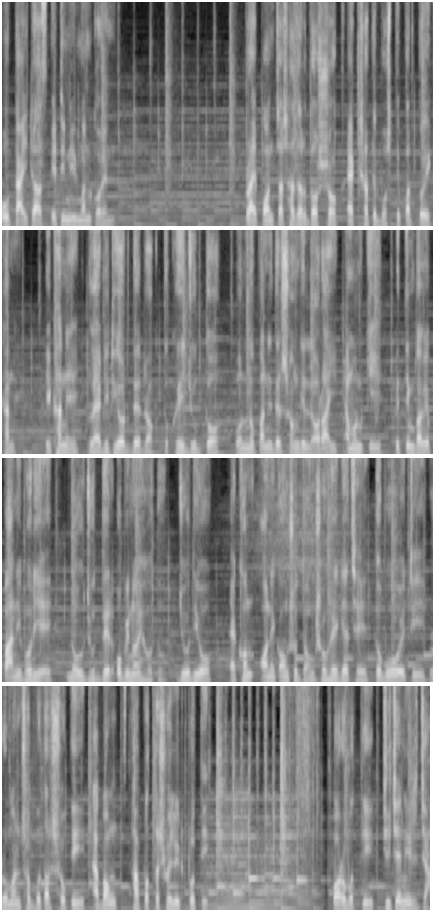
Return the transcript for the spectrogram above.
ও টাইটাস এটি নির্মাণ করেন। প্রায় পঞ্চাশ হাজার দর্শক একসাথে বসতে পারত এখানে। এখানে গ্ল্যাডিটিয়রদের রক্তক্ষয়ী যুদ্ধ, বন্যপ্রাণীদের সঙ্গে লড়াই, এমনকি কৃত্রিমভাবে পানি ভরিয়ে নৌযুদ্ধের অভিনয় হতো। যদিও এখন অনেক অংশ ধ্বংস হয়ে গেছে, তবুও এটি রোমান সভ্যতার শক্তি এবং স্থাপত্যশৈলীর প্রতীক। পরবর্তী চিচেন ইরজা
